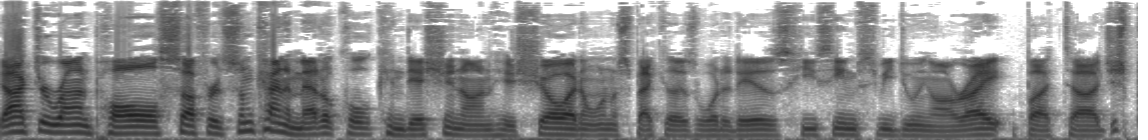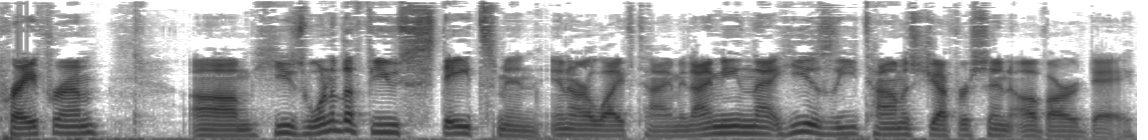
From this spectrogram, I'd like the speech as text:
Dr. Ron Paul suffered some kind of medical condition on his show. I don't want to speculate as what it is. He seems to be doing all right, but uh, just pray for him. Um, he's one of the few statesmen in our lifetime, and I mean that he is the Thomas Jefferson of our day.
